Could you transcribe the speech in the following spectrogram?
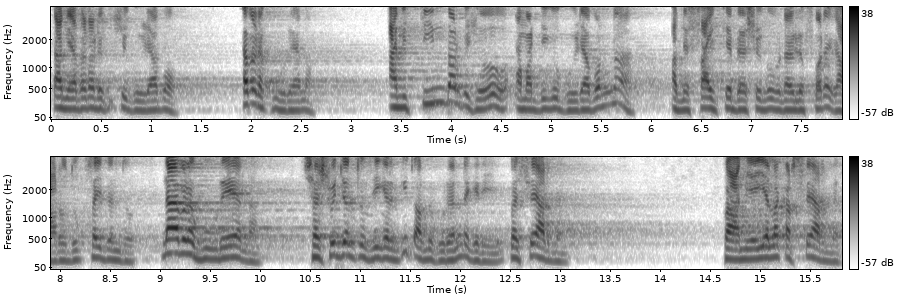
তা আমি এবার কিছু ঘুরাবো। এবারে ঘুরে না আমি তিনবার কইছি, ও, আমার দিকে ঘুরাবন না। আপনি সাইতে বেশ হইব হইলে পরে আরও দুঃখ চাইবেন তো। না, এবারে ঘুরে না শেষ পর্যন্ত জিজ্ঞাসা কি তো আপনি ঘুরেন না গেরি কয়, চেয়ারম্যান। কয়, আমি এই এলাকার চেয়ারম্যান।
